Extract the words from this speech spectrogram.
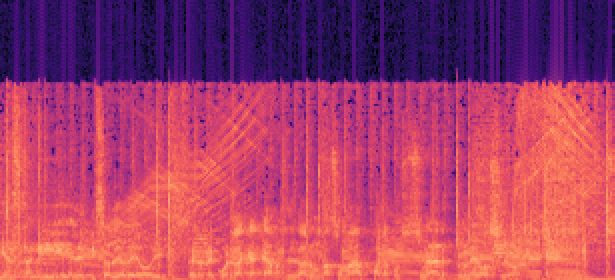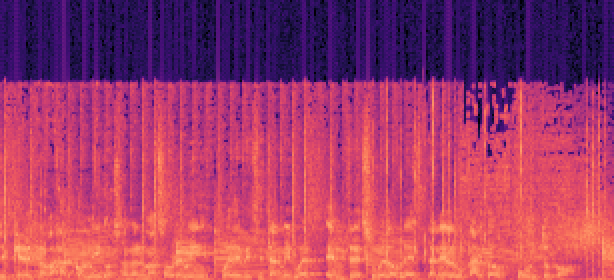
Y hasta aquí el episodio de hoy, pero recuerda que acabas de dar un paso más para posicionar tu negocio. Si quieres trabajar conmigo o saber más sobre mí, puedes visitar mi web en www.danielbocardo.com.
